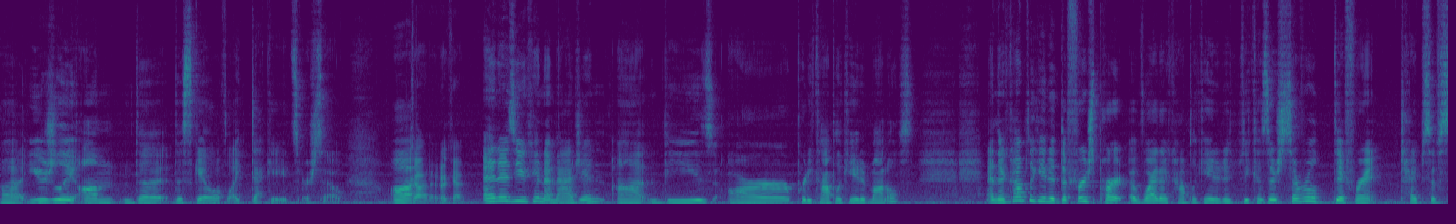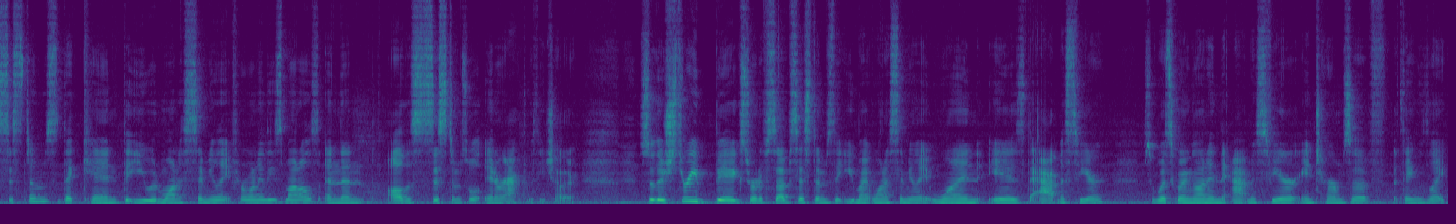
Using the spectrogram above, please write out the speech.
uh, usually on the the scale of like decades or so. Uh, Got it. Okay. and as you can imagine, uh, these are pretty complicated models. And they're complicated. The first part of why they're complicated is because there's several different types of systems that can that you would want to simulate for one of these models, and then all the systems will interact with each other. So there's three big sort of subsystems that you might want to simulate. One is the atmosphere. So what's going on in the atmosphere in terms of things like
